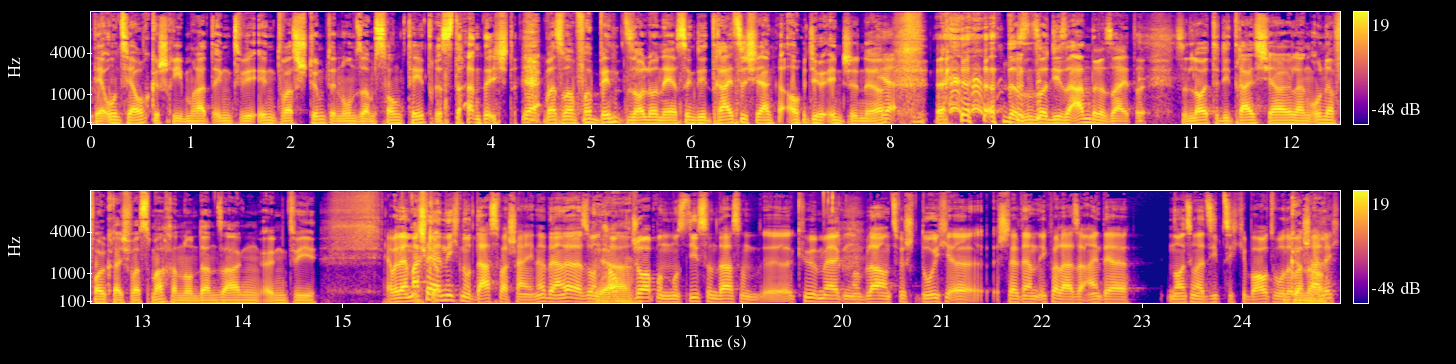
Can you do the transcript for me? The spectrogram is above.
der uns ja auch geschrieben hat, irgendwie, irgendwas stimmt in unserem Song Tetris da nicht, Ja. was man verbinden soll. Und er ist irgendwie 30 Jahre Audioingenieur. Ja. Das sind so diese andere Seite. Das sind Leute, die 30 Jahre lang unerfolgreich was machen und dann sagen irgendwie, Aber der macht ja nicht nur das wahrscheinlich, ne? Der hat ja so einen Ja. Hauptjob und muss dies und das und äh, Kühe melken und bla und zwischendurch äh, stellt er einen Equalizer ein, der 1970 gebaut wurde Genau. wahrscheinlich.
